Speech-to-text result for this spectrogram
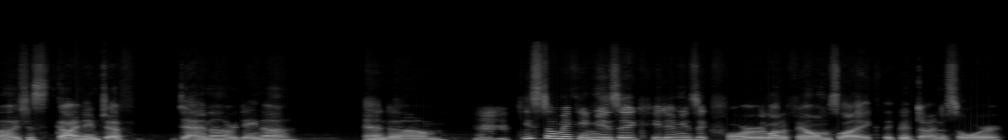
Uh, it's just a guy named Jeff Danna or Danna, and um, Hmm. he's still making music. He did music for a lot of films like The Good Dinosaur,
